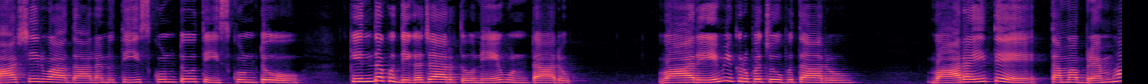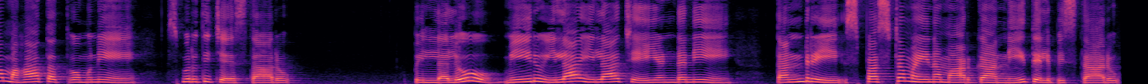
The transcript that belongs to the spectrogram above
ఆశీర్వాదాలను తీసుకుంటూ తీసుకుంటూ కిందకు దిగజారుతూనే ఉంటారు. వారేమి కృప చూపుతారు? వారైతే తమ బ్రహ్మ మహాతత్వమునే స్మృతి చేస్తారు. పిల్లలు మీరు ఇలా ఇలా చేయండని తండ్రి స్పష్టమైన మార్గాన్ని తెలిపిస్తారు.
